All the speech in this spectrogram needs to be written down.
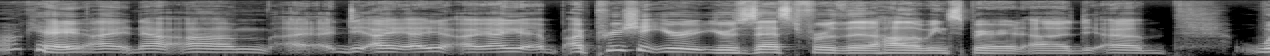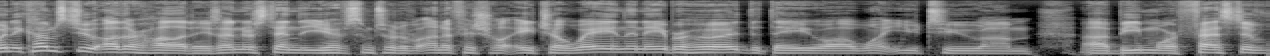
Okay, I now um I, I, I, I appreciate your, your zest for the Halloween spirit. Uh, uh, when it comes to other holidays, I understand that you have some sort of unofficial HOA in the neighborhood that they uh, want you to um uh, be more festive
